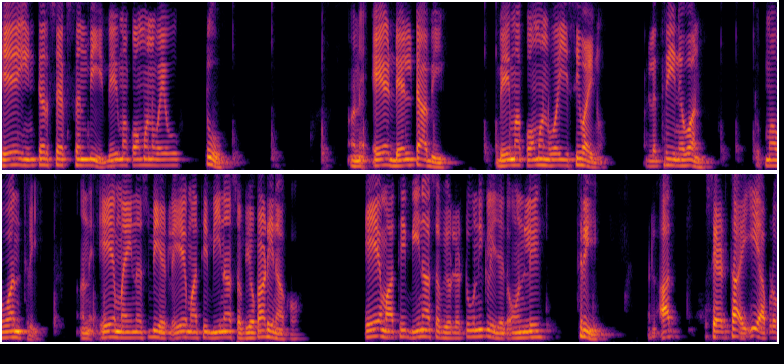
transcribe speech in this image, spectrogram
A intersection B, બેમાં કોમન હોય એવું ટુ. અને એ ડેલ્ટા બી. બેમાં કોમન હોય એ સિવાયનું. એટલે થ્રી ને વન ટૂંકમાં વન થ્રી અને એ માઇનસ બી એટલે એમાંથી બીના સભ્યો કાઢી નાખો. એમાંથી બીના સભ્યો એટલે ટુ નીકળી જાય તો ઓનલી થ્રી એટલે આ સેટ થાય એ આપણો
